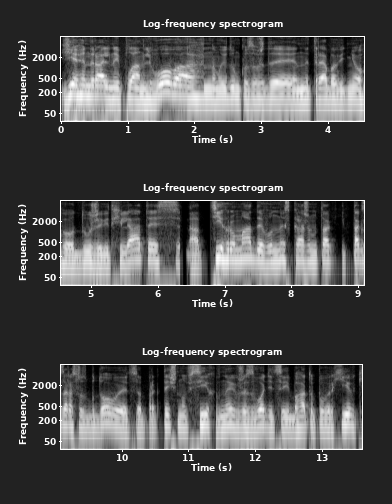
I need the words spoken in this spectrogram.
Є генеральний план Львова. На мою думку, завжди не треба від нього дуже відхилятись. А ті громади, вони, скажімо так, і так зараз розбудовуються. Практично всіх в них вже зводяться і багатоповерхівки.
